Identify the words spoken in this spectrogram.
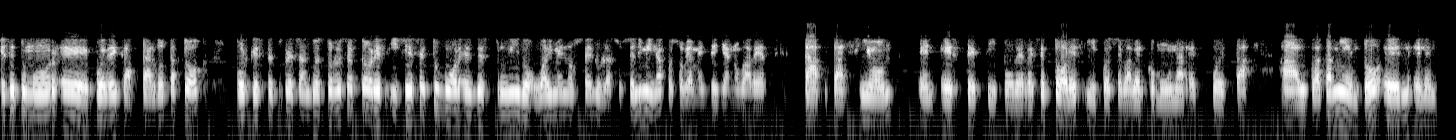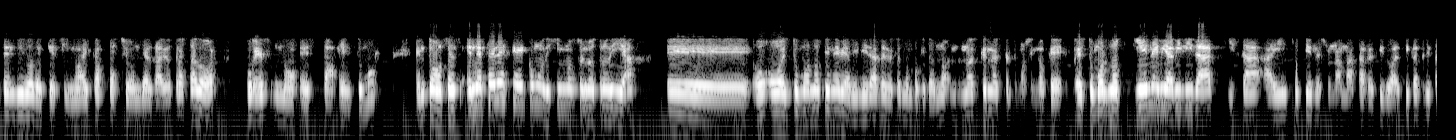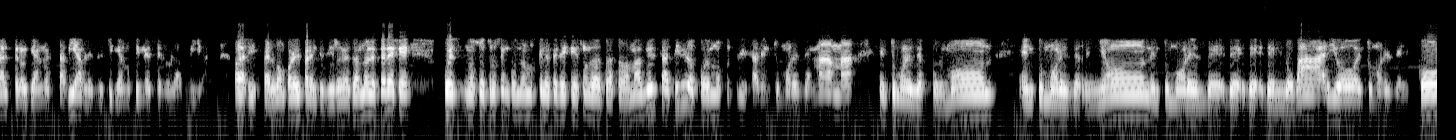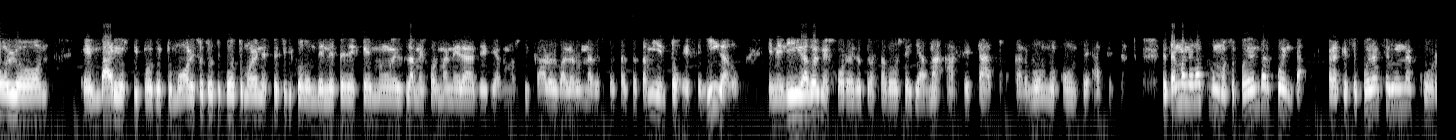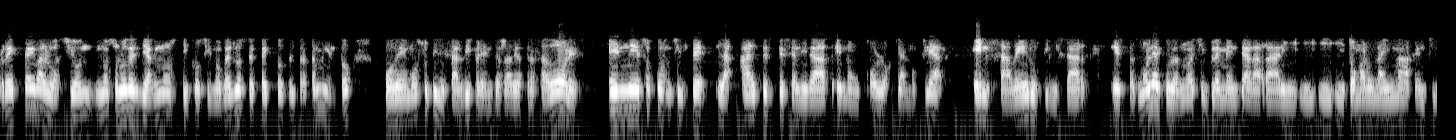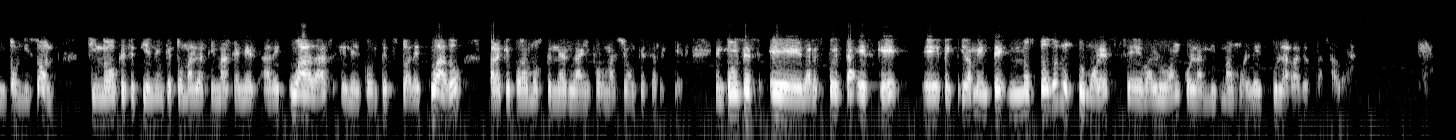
ese tumor eh, puede captar Dotatoc porque está expresando estos receptores y si ese tumor es destruido o hay menos células o se elimina, pues obviamente ya no va a haber captación en este tipo de receptores y pues se va a ver como una respuesta al tratamiento en el entendido de que si no hay captación del radiotrazador, pues no está el tumor. Entonces, el FDG, como dijimos el otro día, eh, o, el tumor no tiene viabilidad, regresando un poquito, no, no es que no esté el tumor, sino que el tumor no tiene viabilidad, quizá ahí tú tienes una masa residual cicatrizal, pero ya no está viable, es decir, ya no tiene células vivas. Ahora sí, perdón por el paréntesis, regresando al FDG, pues nosotros encontramos que el FDG es un retrasado más versátil y lo podemos utilizar en tumores de mama, en tumores de pulmón, en tumores de riñón, en tumores de, del ovario, en tumores del colon, en varios tipos de tumores, otro tipo de tumor en específico donde el FDG no es la mejor manera de diagnosticar o evaluar una respuesta al tratamiento, es el hígado. En el hígado el mejor retrasador se llama acetato, carbono 11 acetato. De tal manera que como se pueden dar cuenta, para que se pueda hacer una correcta evaluación no solo del diagnóstico, sino ver los efectos del tratamiento, podemos utilizar diferentes radioatrasadores. En eso consiste la alta especialidad en oncología nuclear en saber utilizar estas moléculas, no es simplemente agarrar y, tomar una imagen sin ton ni son, sino que se tienen que tomar las imágenes adecuadas en el contexto adecuado para que podamos tener la información que se requiere. Entonces, eh, la respuesta es que efectivamente no todos los tumores se evalúan con la misma molécula radiotrazadora.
